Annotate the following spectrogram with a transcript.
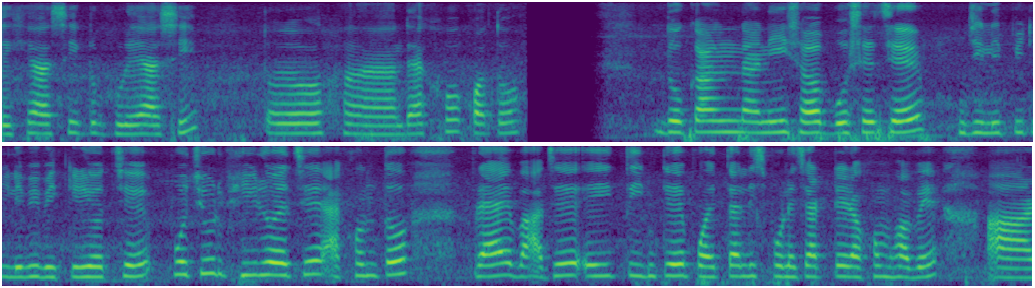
দেখে আসি, একটু ঘুরে আসি। তো দেখো কত দোকানদানি সব বসেছে, জিলিপি টিলিপি বিক্রি হচ্ছে, প্রচুর ভিড় হয়েছে, এখন তো প্রায় বাজে এই তিনটে পঁয়তাল্লিশ, পৌনে চারটে এরকম হবে, আর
